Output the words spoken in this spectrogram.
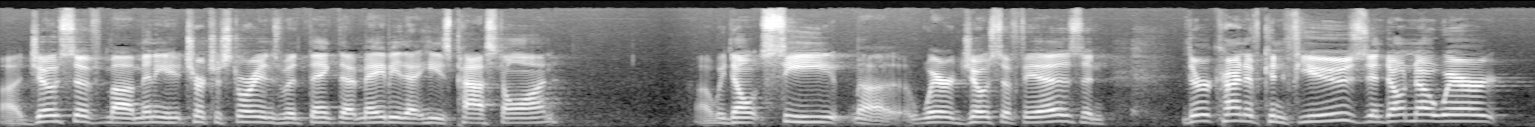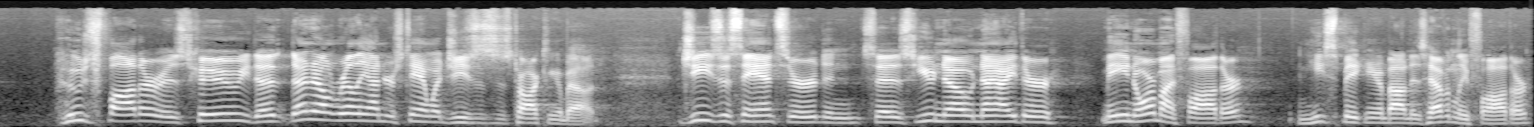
Uh, Joseph, uh, many church historians would think that maybe that he's passed on. Uh, we don't see uh, where Joseph is, and they're kind of confused and don't know where whose father is who. They don't really understand what Jesus is talking about. Jesus answered and says, You know neither me nor my Father. And he's speaking about his heavenly Father.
